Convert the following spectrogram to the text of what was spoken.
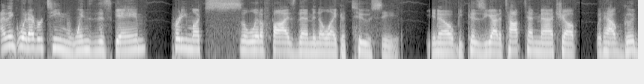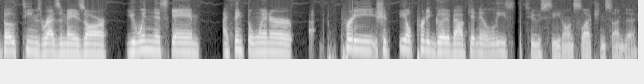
I think whatever team wins this game pretty much solidifies them into like a two seed, you know, because you got a top 10 matchup with how good both teams' resumes are. You win this game. I think the winner uh, pretty should feel pretty good about getting at least a two seed on Selection Sunday.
